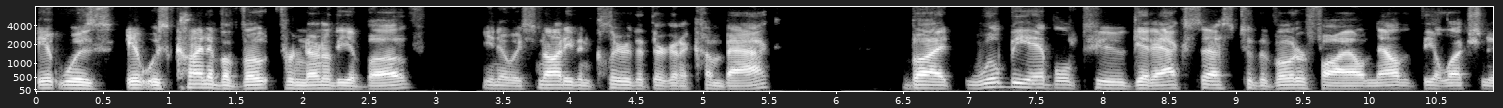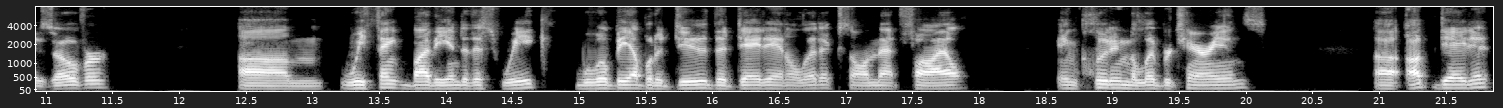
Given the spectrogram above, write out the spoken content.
It was it was kind of a vote for none of the above. You know, it's not even clear that they're going to come back. But we'll be able to get access to the voter file now that the election is over. Um, we think by the end of this week, we'll be able to do the data analytics on that file, including the libertarians, uh, update it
